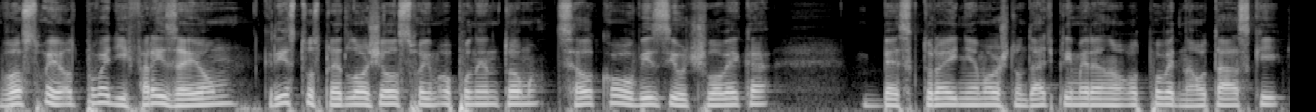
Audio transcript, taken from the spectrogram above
Vo svojej odpovedi farizejom Kristus predložil svojim oponentom celkovú víziu človeka, bez ktorej nemôžno dať primeranú odpoveď na otázky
